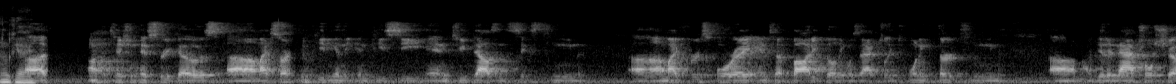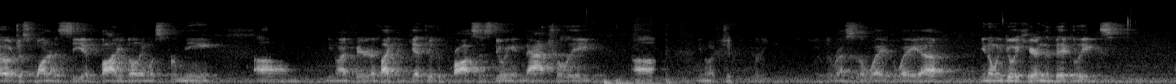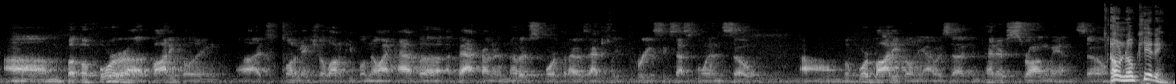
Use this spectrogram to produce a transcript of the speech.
Okay. Uh, competition history goes, um, I started competing in the NPC in 2016. Uh, my first foray into bodybuilding was actually 2013. Um, I did a natural show, just wanted to see if bodybuilding was for me. Um, you know, I figured if I could get through the process doing it naturally, uh, you know, it should be pretty easy the rest of the way, the way, uh, you know, we do it here in the big leagues. Um, but before uh, bodybuilding, uh, I just want to make sure a lot of people know I have a, a, background in another sport that I was actually pretty successful in. So um, before bodybuilding, I was a competitive strongman. So oh, no kidding.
